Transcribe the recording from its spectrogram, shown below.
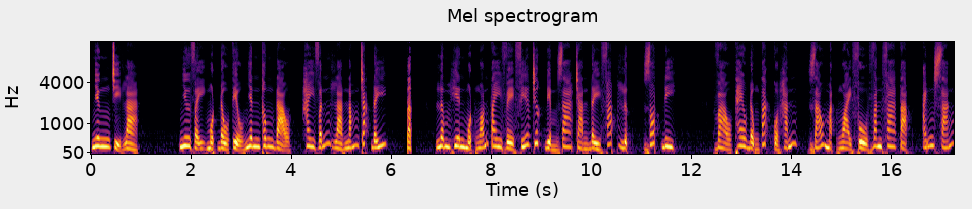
nhưng chỉ là như vậy một đầu tiểu nhân thông đạo, hay vẫn là nắm chắc đấy. Tật, Lâm Hiên một ngón tay về phía trước điểm ra tràn đầy pháp lực, rót đi. Vào theo động tác của hắn, giáo mặt ngoài phù văn pha tạp, ánh sáng.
